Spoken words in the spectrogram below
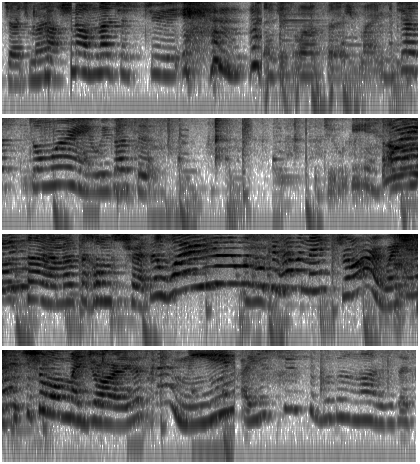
Judge much? No, I'm not just Judy. I just want to finish mine. just don't worry, we got this. Why I'm you almost done. I'm at the home stretch. But why are you the only one who can have a nice jar? Why can't I show off my jar? Like, that's kind of mean. I used to use the glue gun a lot. It was like,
